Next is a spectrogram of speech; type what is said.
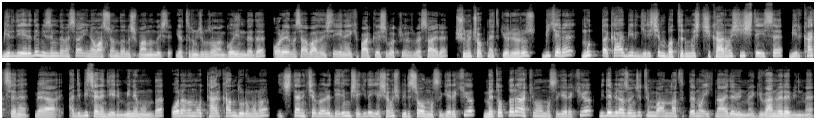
Bir diğeri de bizim de mesela inovasyon danışmanlığında işte yatırımcımız olan Goin'de de oraya mesela bazen işte yeni ekip arkadaşı bakıyoruz vesaire. Şunu çok net görüyoruz. Bir kere mutlaka bir girişim batırmış, çıkarmış hiç değilse birkaç sene veya hadi bir sene diyelim minimumda oranın o terkan durumunu içten içe böyle derin bir şekilde yaşamış birisi olması gerekiyor. Metotlara hakim olması gerekiyor. Bir de biraz önce tüm bu anlattıklarını o ikna edebilme, güven verebilme.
